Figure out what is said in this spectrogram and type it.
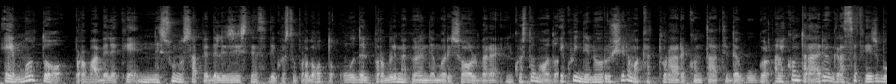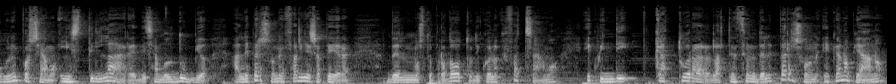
è molto probabile che nessuno sappia dell'esistenza di questo prodotto o del problema che noi andiamo a risolvere in questo modo e quindi non riusciremo a catturare contatti da Google. Al contrario, grazie a Facebook noi possiamo instillare diciamo, il dubbio alle persone, fargli sapere del nostro prodotto, di quello che facciamo e quindi catturare l'attenzione delle persone e piano piano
